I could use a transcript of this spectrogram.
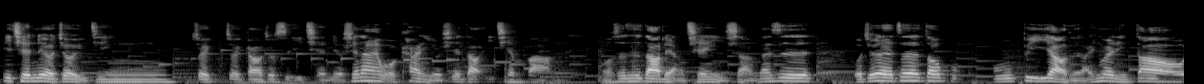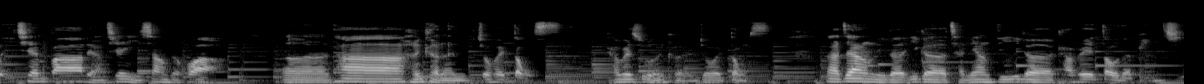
一千六就已经最最高就是一千六。现在我看有些到一千八，哦，甚至到两千以上。但是我觉得这都不不必要的啦，因为你到一千八、两千以上的话，呃，它很可能就会冻死，咖啡树很可能就会冻死。那这样你的一个产量低，一个咖啡豆的品质，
